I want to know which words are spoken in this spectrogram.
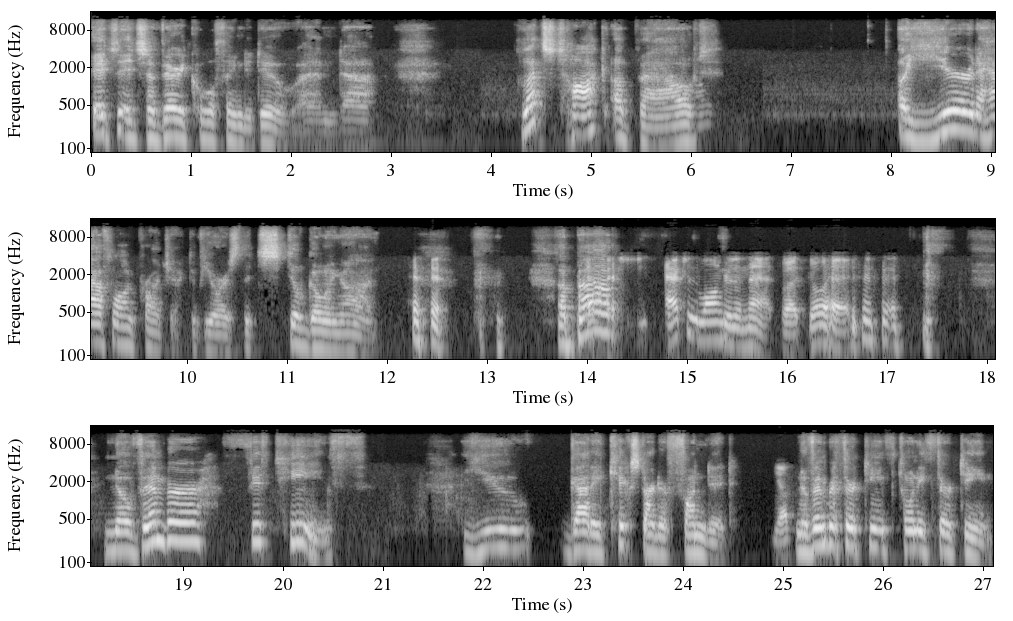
It's it's a very cool thing to do, and uh, let's talk about a year and a half long project of yours that's still going on. About Actually, longer than that, but go ahead. November fifteenth, you got a Kickstarter funded. Yep. November thirteenth, twenty thirteen.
